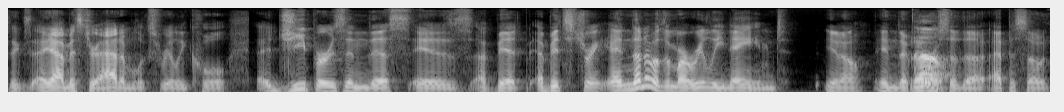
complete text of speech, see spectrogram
yeah, yeah, Mr. Atom looks really cool. Uh, Jeepers in this is a bit a bit strange, and none of them are really named you know, in the course no. of the episode.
